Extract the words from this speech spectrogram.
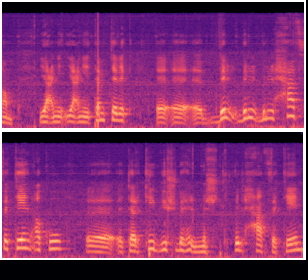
comb. يعني يعني تمتلك بالحافتين أكو تركيب يشبه المشط بالحافتين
